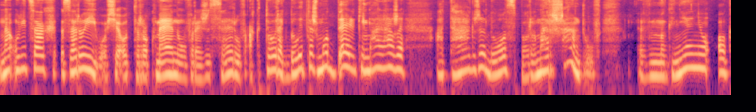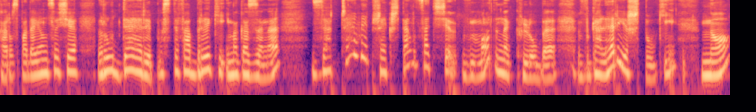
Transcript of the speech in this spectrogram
Na ulicach zaroiło się od rockmenów, reżyserów, aktorek, były też modelki, malarze, a także było sporo marszantów. W mgnieniu oka rozpadające się rudery, puste fabryki i magazyny zaczęły przekształcać się w modne kluby, w galerie sztuki. No,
